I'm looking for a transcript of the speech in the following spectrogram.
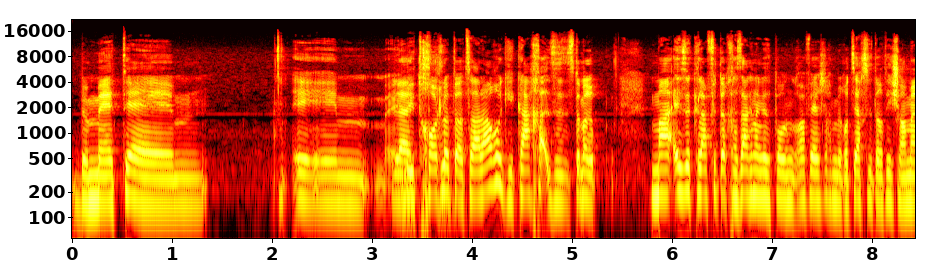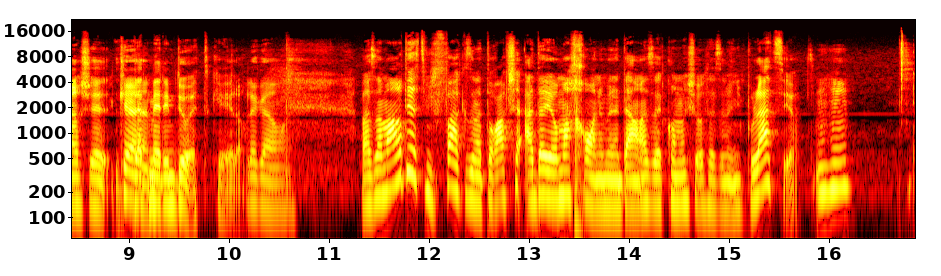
באמת אה, לדחות לו את ההוצאה להרוג, כי ככה, זה, זאת אומרת, מה, איזה קלף יותר חזק נגד פורנוגרפיה יש לך מרוצח סדרתי שאומר ש- כן. that made him do it, כאילו. לגמרי. ואז אמרתי לעצמי, fuck, זה מטורף שעד היום האחרון הבן אדם הזה, כל מה שהוא עושה זה מניפולציות. Um,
